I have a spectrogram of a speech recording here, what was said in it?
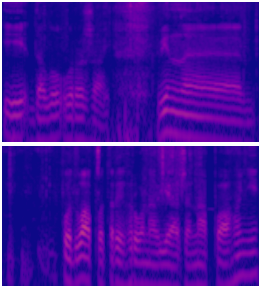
і дало урожай. Він е, по 2-3 грона в'яже на пагоні.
